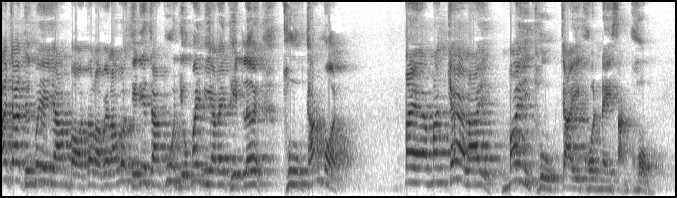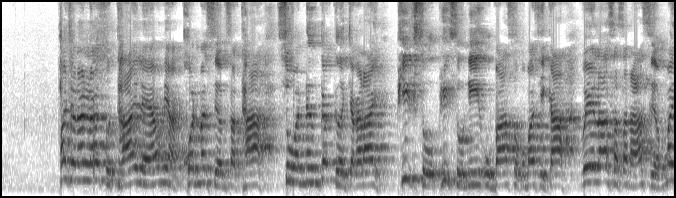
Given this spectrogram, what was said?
อาจารย์ถึงพยายามบอกตลอดเวลาว่าสิ่งที่อาจารย์พูดอยู่ไม่มีอะไรผิดเลย ถูกทั้งหมด แต่มันแค่อะไรไม่ถูกใจคนในสังคม ราะฉะนั้นแล้วสุดท้ายแล้วเนี่ยคนมันเสื่อมศรัทธา ส่วนหนึ่งก็เกิดจากอะไรภิกษุภิกษุณีอุบาสกอุบาสิกา เวลาศาสนาเสื่อมไม่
